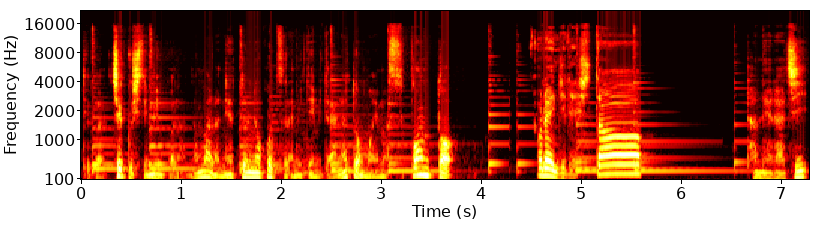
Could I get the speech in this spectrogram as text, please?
ていうか、チェックしてみようかな。まだネットに残ってたら見てみたいなと思います。ポンと、オレンジでした。種ラジ、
